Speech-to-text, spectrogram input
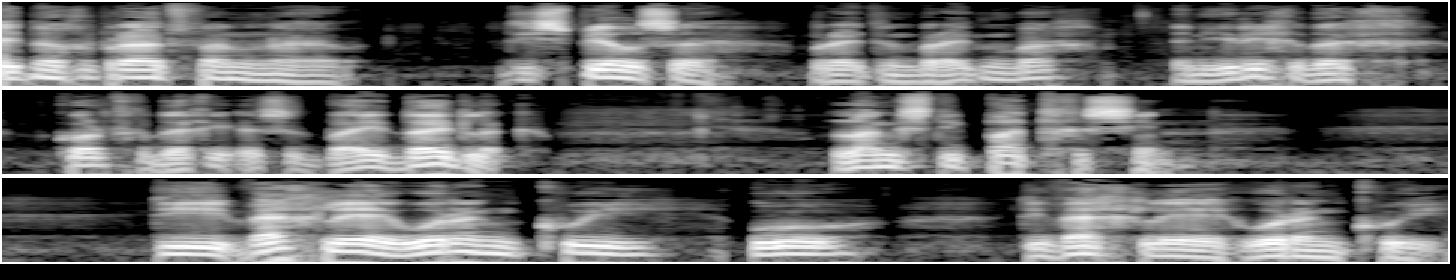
Jy het nou gepraat van uh, die speelse Breiten Breitenbach en hierdie gedig, kort gediggie is dit baie duidelik. Langs die pad gesien. Die weg lê horingkoei, o, die weg lê horingkoei.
